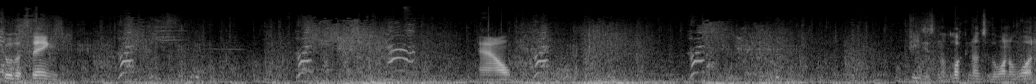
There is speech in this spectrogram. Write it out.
kill the thing. Ow. It's not locking onto the one-on-one.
